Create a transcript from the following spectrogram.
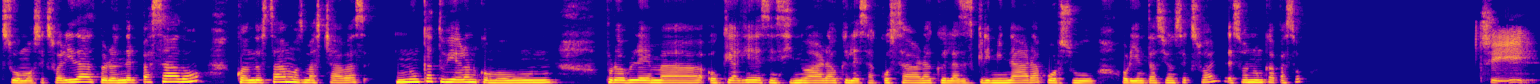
su homosexualidad, pero en el pasado, cuando estábamos más chavas, nunca tuvieron como un problema o que alguien les insinuara o que les acosara, que las discriminara por su orientación sexual? ¿Eso nunca pasó? Sí,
